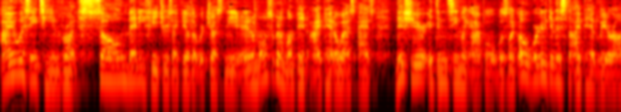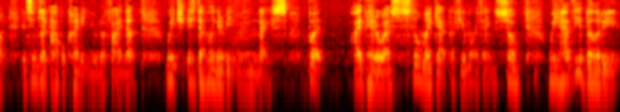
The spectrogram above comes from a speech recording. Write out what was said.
iOS 18 brought so many features I feel that were just needed, and I'm also going to lump in iPad OS as this year it didn't seem like Apple was like, oh, we're going to give this to the iPad later on. It seems like Apple kind of unified them, which is definitely going to be nice. But iPad OS still might get a few more things. So we have the ability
